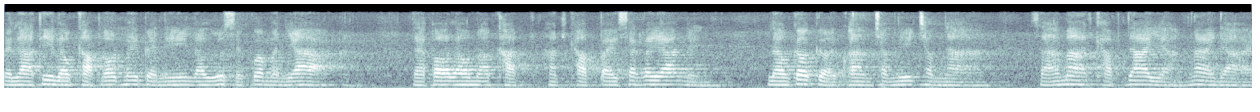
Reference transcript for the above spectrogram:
เวลาที่เราขับรถไม่เป็นนี้ เรารู้สึกว่ามันยาก แต่พอเรามาขัดหัดขับไปสักระยะหนึ่ง เราก็เกิดความชำนิชำนาญ สามารถขับได้อย่างง่ายดาย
